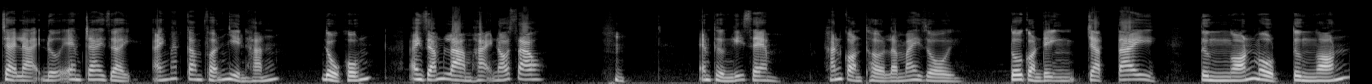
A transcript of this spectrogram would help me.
chạy lại đỡ em trai dậy, ánh mắt căm phẫn nhìn hắn. Đổ khốn, anh dám làm hại nó sao? em thử nghĩ xem, hắn còn thở là may rồi. Tôi còn định chặt tay, từng ngón một, từng ngón.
